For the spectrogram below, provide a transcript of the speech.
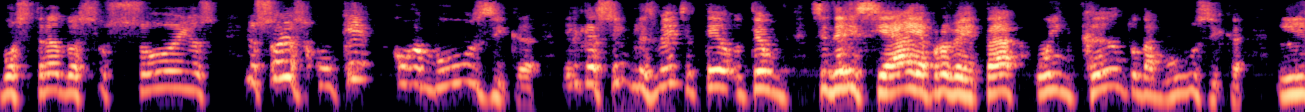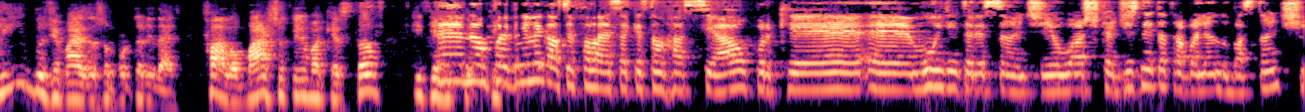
mostrando os seus sonhos. E os sonhos com o quê? Com a música. Ele quer simplesmente ter, ter, se deliciar e aproveitar o encanto da música. Lindo demais essa oportunidade. Fala, o Márcio tem uma questão que, que É, não, foi bem legal você falar essa questão racial, porque é, é muito interessante. Eu acho que a Disney está trabalhando bastante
